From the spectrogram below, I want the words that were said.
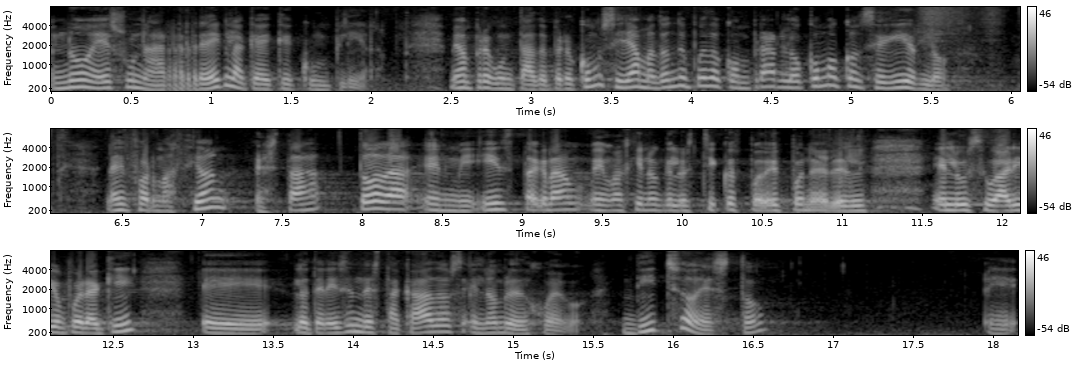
no es una regla que hay que cumplir. Me han preguntado, ¿pero cómo se llama? ¿Dónde puedo comprarlo? ¿Cómo conseguirlo? La información está toda en mi Instagram, me imagino que los chicos podéis poner el, usuario por aquí, eh, lo tenéis en destacados el nombre del juego. Dicho esto, eh,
